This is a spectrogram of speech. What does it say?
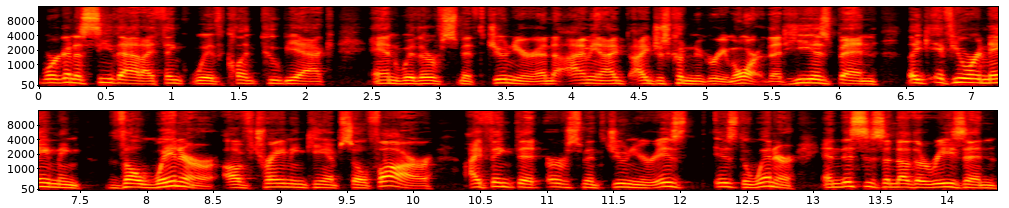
we're going to see that, I think, with Klint Kubiak and with Irv Smith Jr. And I mean, I, I just couldn't agree more that he has been like, if you were naming the winner of training camp so far, I think that Irv Smith Jr. is is the winner. And this is another reason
